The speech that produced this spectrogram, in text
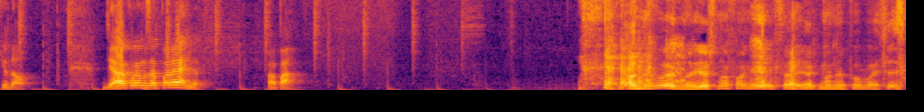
кидав. Дякуємо за перегляд. Па-па. А не видно, я ж на фоні лиця, як мене побачать.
